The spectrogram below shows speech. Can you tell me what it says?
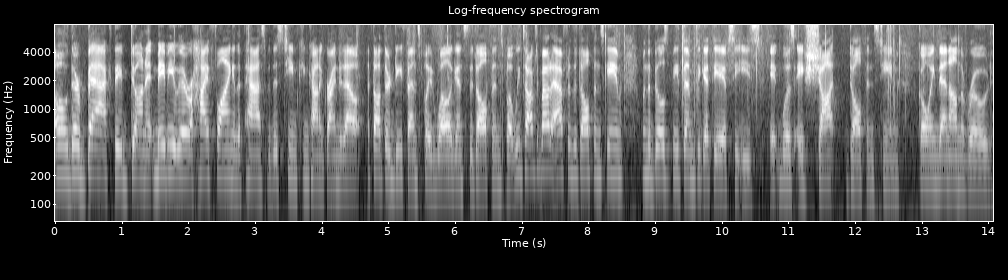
oh, they're back, they've done it. Maybe they were high flying in the past, but this team can kind of grind it out. I thought their defense played well against the Dolphins, but we talked about it after the Dolphins game when the Bills beat them to get the AFC East. It was a shot Dolphins team going then on the road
